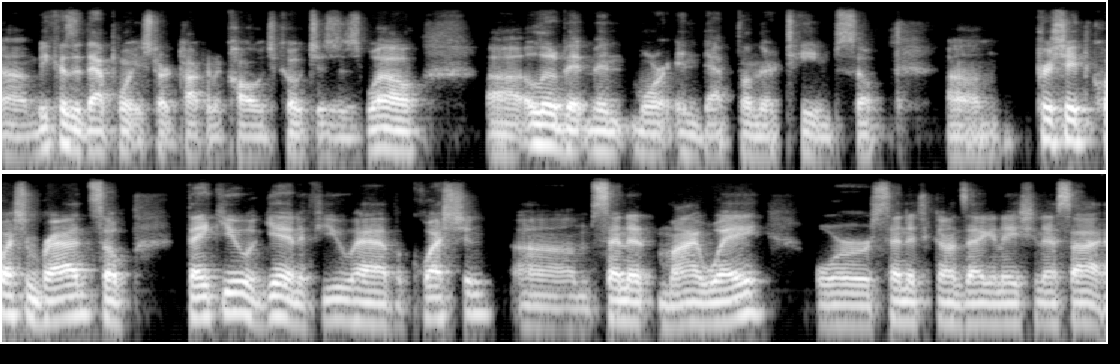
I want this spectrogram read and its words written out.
Um, because at that point, you start talking to college coaches as well, uh, a little bit more in depth on their teams. So, um, appreciate the question, Brad. So, thank you again. If you have a question, um, send it my way or send it to Gonzaga Nation SI.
